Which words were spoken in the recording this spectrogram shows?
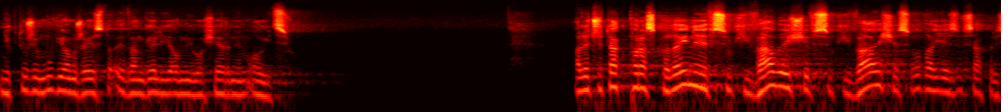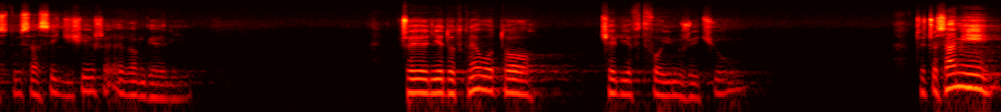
niektórzy mówią, że jest to Ewangelia o miłosiernym Ojcu. Ale czy tak po raz kolejny wsłuchiwały się, wsłuchiwały się słowa Jezusa Chrystusa z tej dzisiejszej Ewangelii? Czy nie dotknęło to Ciebie w Twoim życiu? Czy czasami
